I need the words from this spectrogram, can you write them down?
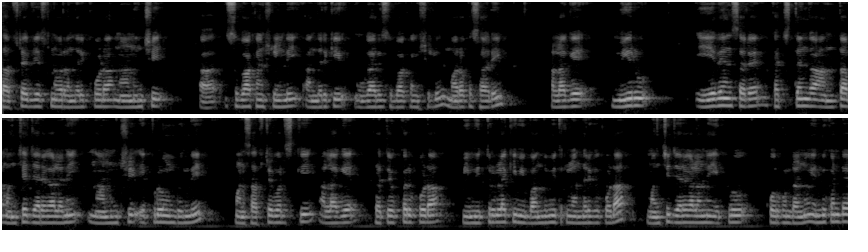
సబ్స్క్రైబ్ చేసుకున్న వారందరికీ కూడా నా నుంచి శుభాకాంక్షలు అండి అందరికీ ఉగాది శుభాకాంక్షలు. మరొకసారి అలాగే మీరు ఏదైనా సరే ఖచ్చితంగా అంతా మంచిగా జరగాలని నా నుంచి ఎప్పుడూ ఉంటుంది. మన సబ్స్క్రైబర్స్కి అలాగే ప్రతి ఒక్కరు కూడా మీ మిత్రులకి మీ బంధుమిత్రులందరికీ కూడా మంచి జరగాలని ఎప్పుడు కోరుకుంటాను. ఎందుకంటే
